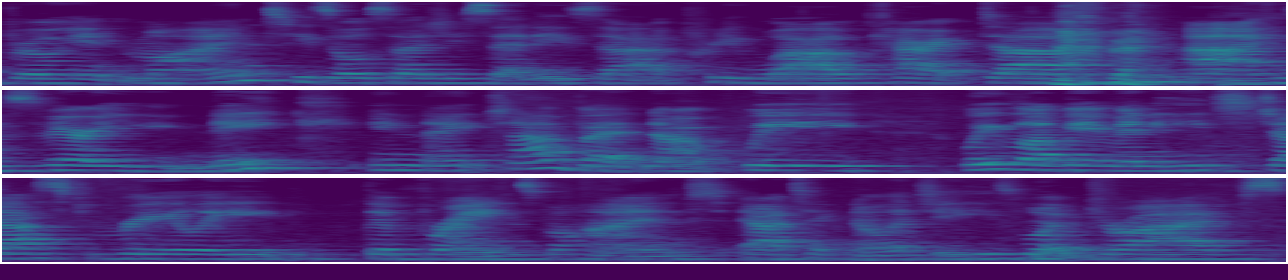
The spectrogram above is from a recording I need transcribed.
brilliant mind. He's also, as you said, he's a pretty wild character. uh, he's very unique in nature, but no, we we love him, and he's just really the brains behind our technology. He's what drives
